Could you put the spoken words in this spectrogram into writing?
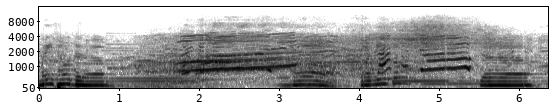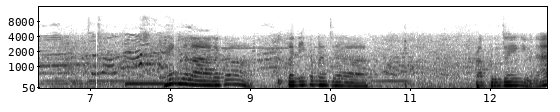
ไม่เท่าเดิมก็ตอนนี้ต้องจะให้เวลาแล้วก็ตอนนี้กำลังจะปรับปรุงตัวเองอยู่นะ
